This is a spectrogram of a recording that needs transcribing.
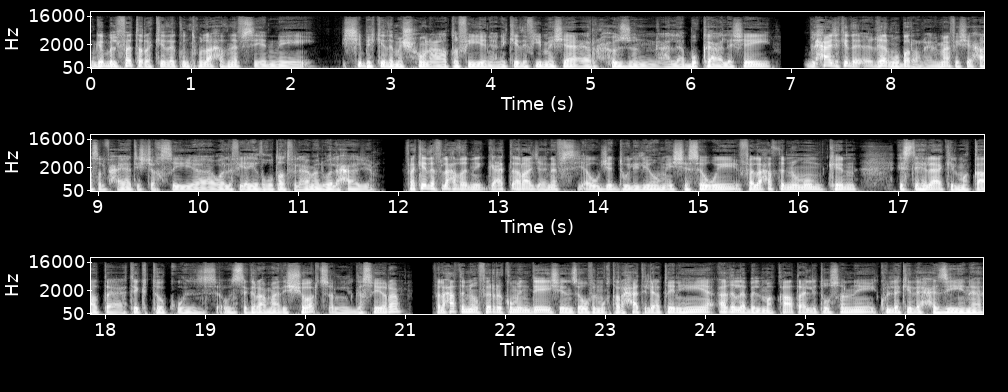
قبل فترة كذا كنت ملاحظ نفسي إني شبه كذا مشحون عاطفيا يعني كذا في مشاعر حزن على بكى على شيء. بالحاجة كذا غير مبرر يعني ما في شيء حصل في حياتي الشخصية ولا في أي ضغوطات في العمل ولا حاجة. فكذا في لحظة إني قعدت أراجع نفسي أو جدولي اليوم إيش أسوي فلاحظت إنه ممكن استهلاك المقاطع تيك توك وإنستغرام هذه ال shorts القصيرة فلاحظت إنه في ال recommendations أو في المقترحات اللي يعطيني هي أغلب المقاطع اللي توصلني كلها كذا حزينة.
